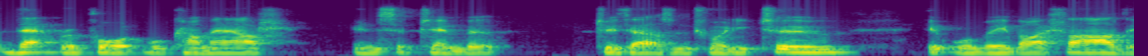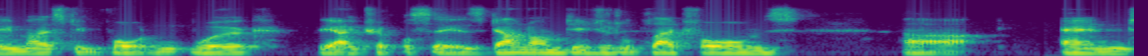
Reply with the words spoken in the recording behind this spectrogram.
that report will come out in September 2022. It will be by far the most important work the ACCC has done on digital platforms. Uh, and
